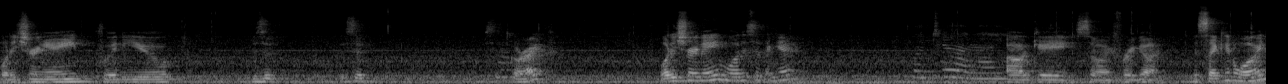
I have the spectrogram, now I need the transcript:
what is your name? Could you? Is it? Is it? Is it correct? What is your name? What is it again? คุณชื่ออะไร Okay, so I forgot. The second one,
